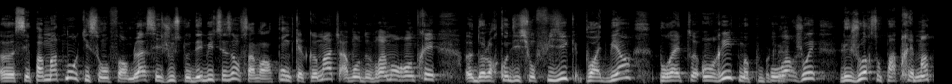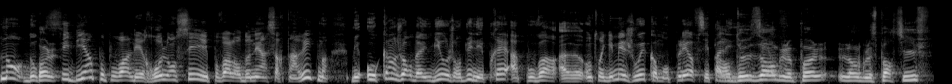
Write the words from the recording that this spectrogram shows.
Euh, c'est pas maintenant qu'ils sont en forme. Forme. Là, c'est juste le début de saison. Ça va leur prendre quelques matchs avant de vraiment rentrer euh, dans leurs conditions physiques pour être bien, pour être en rythme, pour pouvoir jouer. Les joueurs sont pas prêts maintenant. Donc, Paul. c'est bien pour pouvoir les relancer et pouvoir leur donner un certain rythme. Mais aucun joueur de NBA aujourd'hui n'est prêt à pouvoir, euh, entre guillemets, jouer comme en playoff. C'est pas les- deux angles, Paul, l'angle sportif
